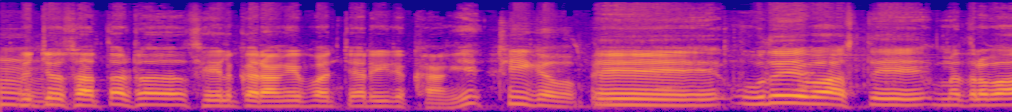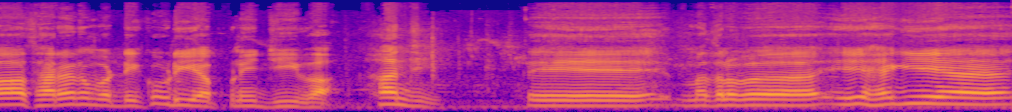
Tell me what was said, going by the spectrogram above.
ਵਿੱਚੋਂ 7-8 ਸੇਲ ਕਰਾਂਗੇ ਪੰਜ ਚਾਰ ਹੀ ਰੱਖਾਂਗੇ। ਠੀਕ ਆ ਬਾਬਾ ਤੇ ਉਹਦੇ ਵਾਸਤੇ ਮਤਲਬ ਆ ਸਾਰਿਆਂ ਨੂੰ ਵੱਡੀ ਘੋੜੀ ਆਪਣੀ ਜੀਵਾ ਹਾਂਜੀ। ਤੇ ਮਤਲਬ ਇਹ ਹੈਗੀ ਹੈ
